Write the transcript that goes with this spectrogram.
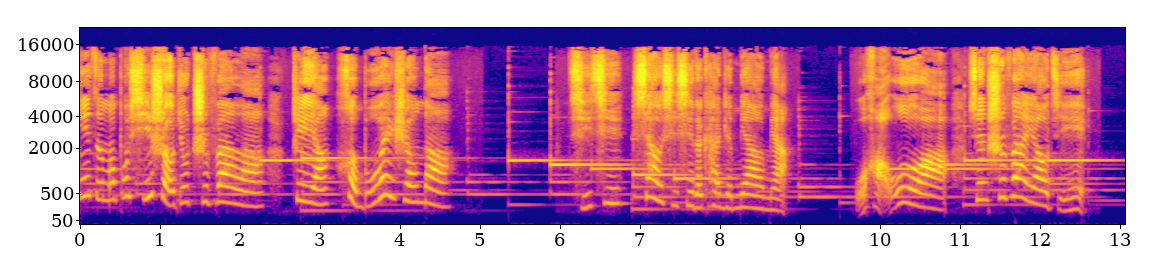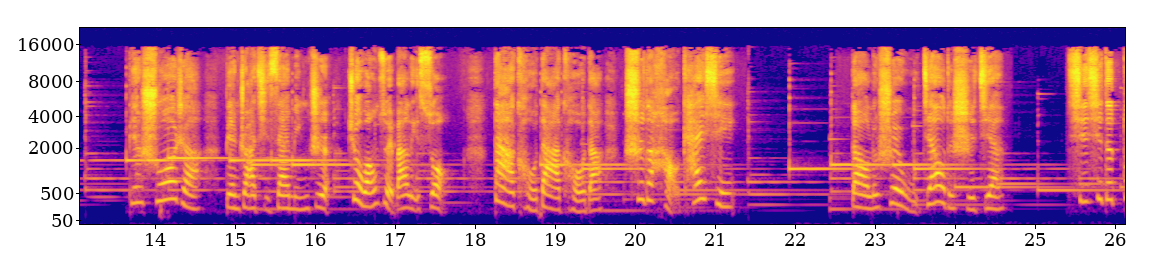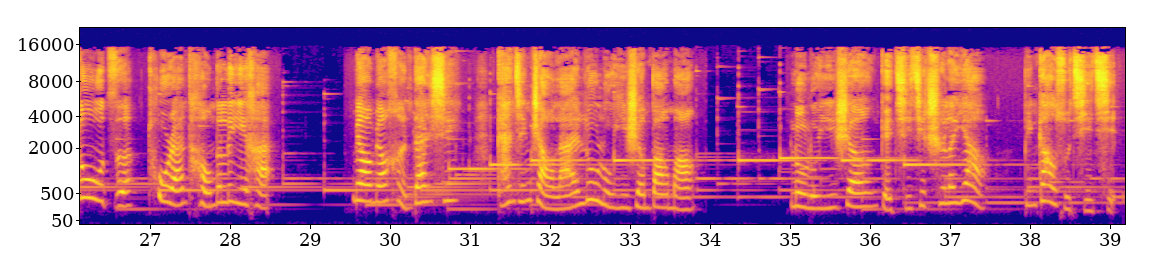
你怎么不洗手就吃饭了？这样很不卫生的。”琪琪笑嘻嘻地看着妙妙：“我好饿啊，先吃饭要紧。”边说着，边抓起三明治就往嘴巴里送，大口大口的吃的好开心。到了睡午觉的时间，琪琪的肚子突然疼得厉害，妙妙很担心，赶紧找来露露医生帮忙。露露医生给琪琪吃了药，并告诉琪琪：“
